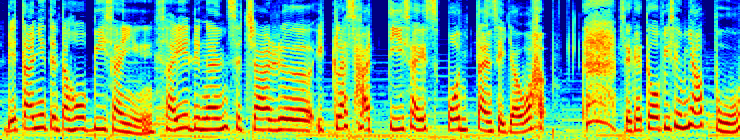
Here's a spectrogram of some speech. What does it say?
dia tanya tentang hobi saya. Saya dengan secara ikhlas hati saya spontan saya jawab. Saya kata hobi saya menyapu.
